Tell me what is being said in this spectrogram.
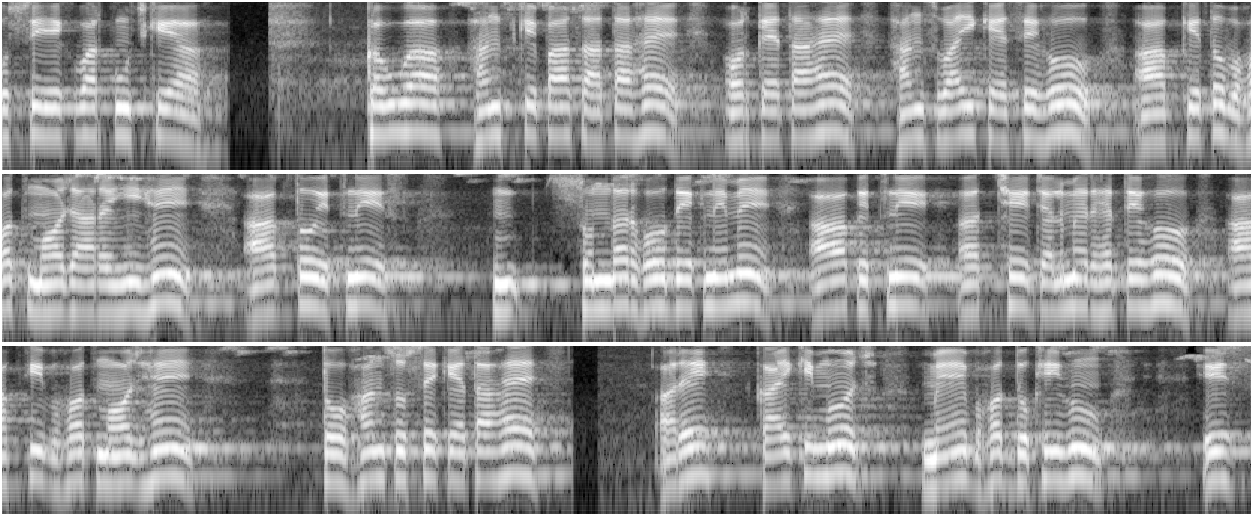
उससे एक बार पूछ के आ। कौआ हंस के पास आता है और कहता है, हंस भाई, कैसे हो? आपके तो बहुत मौज आ रही हैं। आप तो इतने सुंदर हो देखने में। आप इतने अच्छे जल में रहते हो। आपकी बहुत मौज हैं। तो हंस उससे कहता है, अरे, काय की मौज? मैं बहुत दुखी हूँ। इस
